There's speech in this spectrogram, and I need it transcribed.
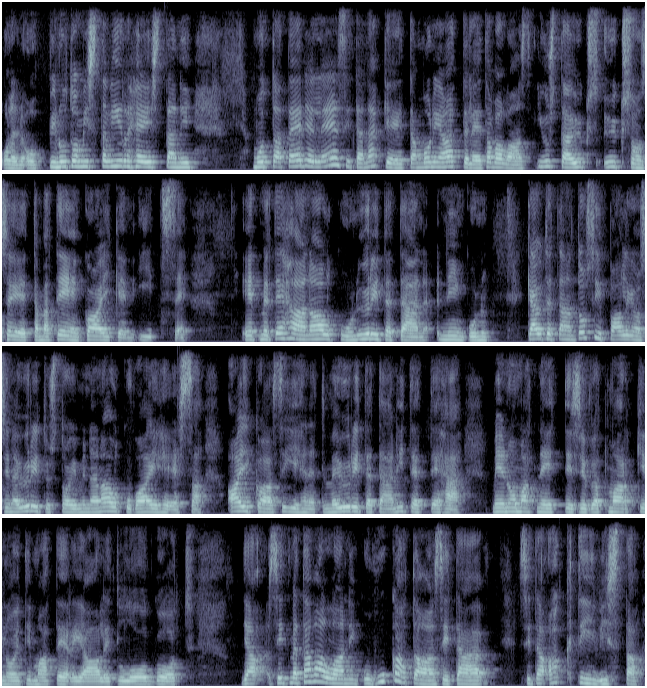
olen oppinut omista virheistäni, mutta että edelleen sitä näkee, että moni ajattelee tavallaan, just tämä yksi, yksi on se, että mä teen kaiken itse. Että me tehdään alkuun, yritetään, niin kun, käytetään tosi paljon siinä yritystoiminnan alkuvaiheessa aikaa siihen, että me yritetään itse tehdä meidän omat nettisivut, markkinointimateriaalit, logot, ja sitten me tavallaan niin kuin hukataan sitä sitä aktiivista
